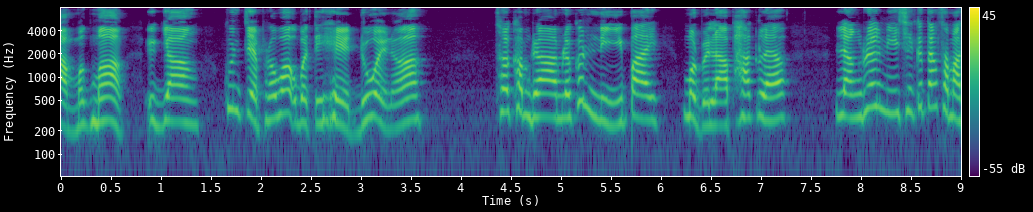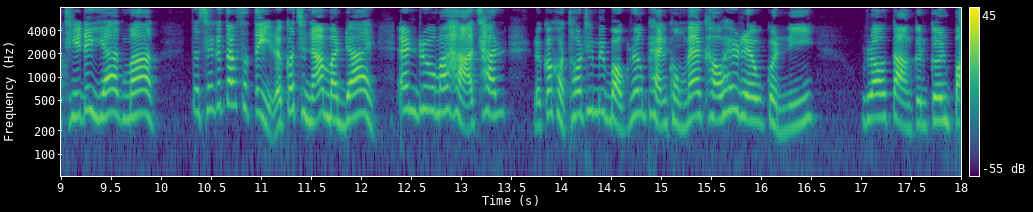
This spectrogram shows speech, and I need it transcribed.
ต่ำมากๆ อีกอย่างคุณเจ็บเพราะว่าอุบัติเหตุด้วยนะ เธอคำรามแล้วก็หนีไป หมดเวลาพักแล้ว หลังเรื่องนี้ฉันก็ตั้งสมาธิได้ยากมาก แต่ฉันก็ตั้งสติแล้วก็ชนะมาได้ แอนดรูมาหาฉัน แล้วก็ขอโทษที่ไม่บอกเรื่องแผนของแม่เขาให้เร็วกว่านี้ เราต่างกันเกินไป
